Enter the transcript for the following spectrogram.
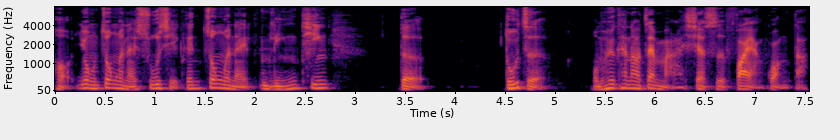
哦，用中文来书写跟中文来聆听的读者，我们会看到在马来西亚是发扬光大，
